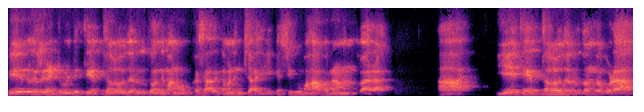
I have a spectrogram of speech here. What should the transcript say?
పేరు కలిగినటువంటి తీర్థంలో జరుగుతోంది. మనం ఒక్కసారి గమనించాలి. ఇక శివ మహాపురాణం ద్వారా ఆ ఏ తీర్థంలో జరుగుతుందో కూడా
